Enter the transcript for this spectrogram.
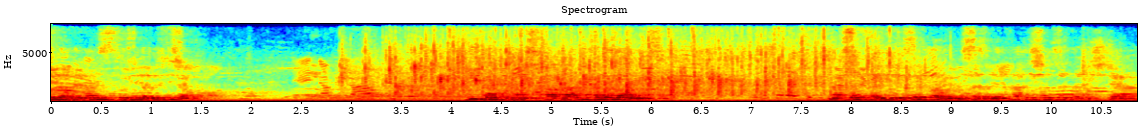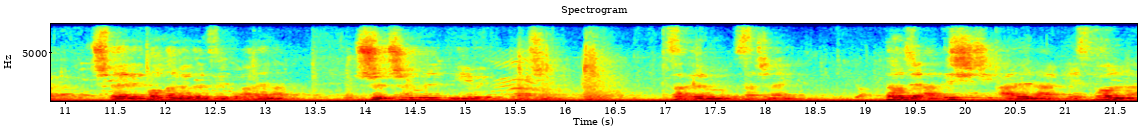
Dzień dobry Państwu, dzień dobry dzieciom. Witam Państwa bardzo gorąco na przedstawieniu cyrkowym w sezonie 2024 pod namiotem cyrku Arena. Życzymy miłych wrażeń. Zatem zaczynajmy. Drodzy artyści, arena jest wolna.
